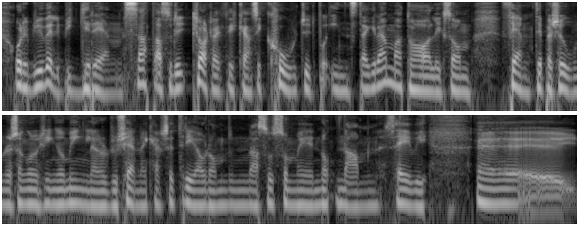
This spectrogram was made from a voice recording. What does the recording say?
Och det blir väldigt begränsat. Alltså det är klart att det kan se coolt ut på Instagram att du har liksom 50 personer som går omkring och minglar och du känner kanske tre av dem, alltså som är något namn, säger vi. Eh,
